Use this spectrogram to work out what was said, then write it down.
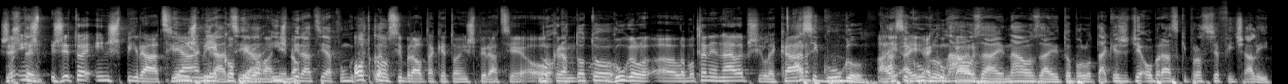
Že, už inš, že to je inšpirácia, nie Inšpirácia, kopírovanie. inšpirácia no, Od koho si bral takéto inšpirácie? No, Okrem a toto- Google, eh, lebo ten je najlepší lekár. Asi Google. Aj, asi aj, Google. aj kuchár. naozaj, naozaj. To bolo také, že tie obrázky proste fičali.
